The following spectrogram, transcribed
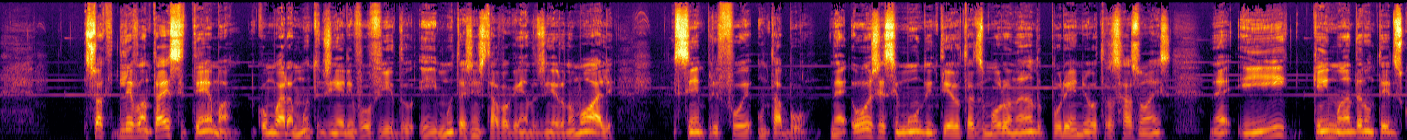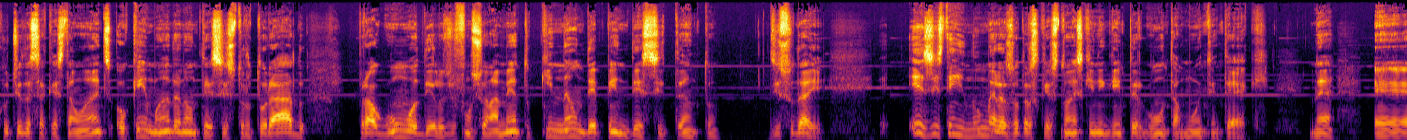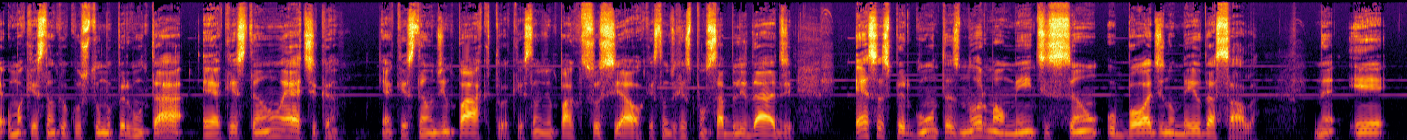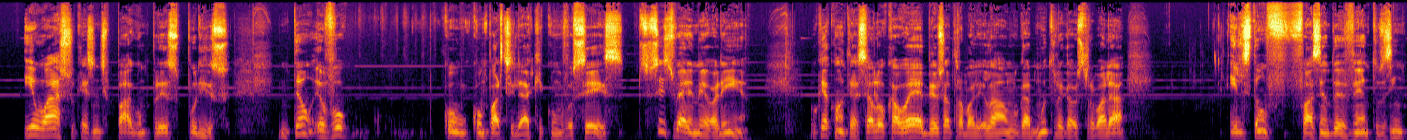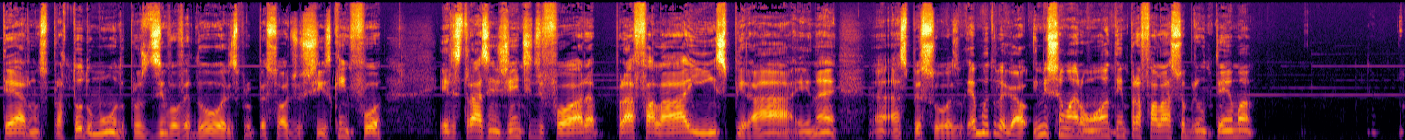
Só que levantar esse tema, como era muito dinheiro envolvido e muita gente estava ganhando dinheiro no mole, sempre foi um tabu. Né? Hoje esse mundo inteiro está desmoronando por N outras razões, né? e quem manda não ter discutido essa questão antes, ou quem manda não ter se estruturado para algum modelo de funcionamento que não dependesse tanto disso daí. Existem inúmeras outras questões que ninguém pergunta muito em tech. Né? É, uma questão que eu costumo perguntar é a questão ética, é a questão de impacto, a questão de impacto social, a questão de responsabilidade. Essas perguntas normalmente são o bode no meio da sala. Né? E eu acho que a gente paga um preço por isso. Então eu vou com, compartilhar aqui com vocês, se vocês tiverem meia horinha, o que acontece? A Local Web, eu já trabalhei lá, um lugar muito legal de trabalhar, eles estão fazendo eventos internos para todo mundo, para os desenvolvedores, para o pessoal de UX, quem for. Eles trazem gente de fora para falar e inspirar e, né, as pessoas. É muito legal. E me chamaram ontem para falar sobre um tema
